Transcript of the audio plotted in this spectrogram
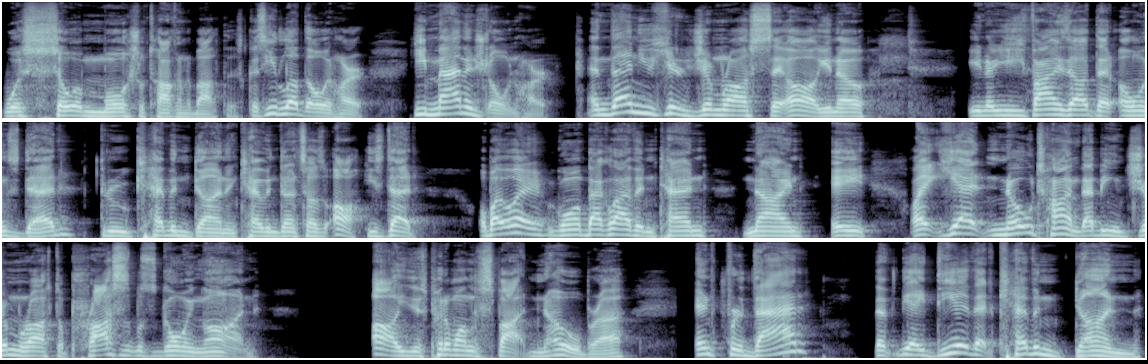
was so emotional talking about this because he loved Owen Hart. He managed Owen Hart. And then you hear Jim Ross say, oh, you know, you know, he finds out that Owen's dead through Kevin Dunn, and Kevin Dunn says, oh, he's dead. Oh, by the way, we're going back live in 10, nine, eight. Like he had no time, that being Jim Ross, to process what's going on. Oh, you just put him on the spot. No, bruh. And for that, that the idea that Kevin Dunn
